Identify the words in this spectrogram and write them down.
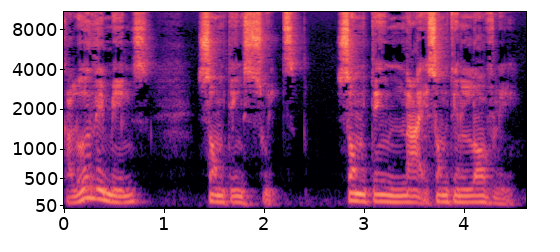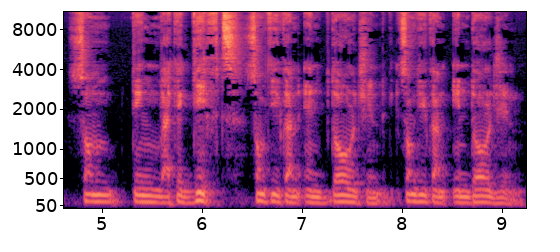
Kaludi means something sweet, something nice, something lovely, something like a gift, something you can indulge in, something you can indulge in.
